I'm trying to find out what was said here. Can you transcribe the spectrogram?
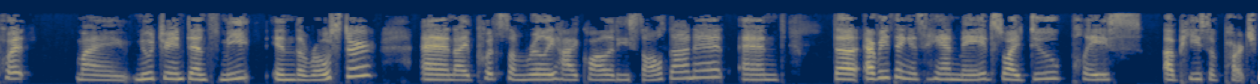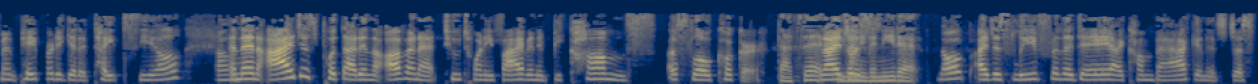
put my nutrient dense meat in the roaster and I put some really high quality salt on it and the, everything is handmade. So I do place a piece of parchment paper to get a tight seal. And then I just put that in the oven at 225 and it becomes a slow cooker. that's it. and I you don't just- even need it. Nope. I just leave for the day. I come back and it's just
